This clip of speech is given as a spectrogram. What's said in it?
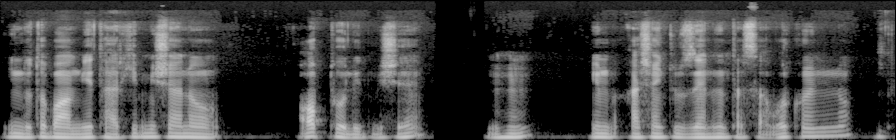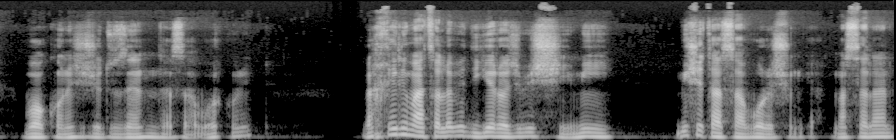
این دوتا با هم دیگه ترکیب میشن و آب تولید میشه. این قشنگ تو ذهنتون تصور کنید اینو. واکنشش رو تو ذهنتون تصور کنید و خیلی مطالب دیگه راجع به شیمی میشه تصورشون کرد. مثلا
